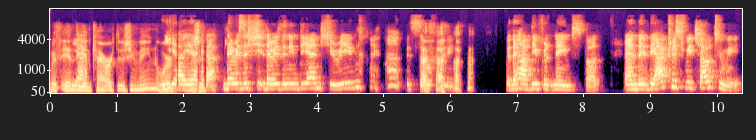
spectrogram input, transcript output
With Indian Yeah. characters, you mean? Or yeah, yeah, it- yeah. There is a there is an Indian Shirin. it's so funny, but they have different names. But and the, the actress reached out to me.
